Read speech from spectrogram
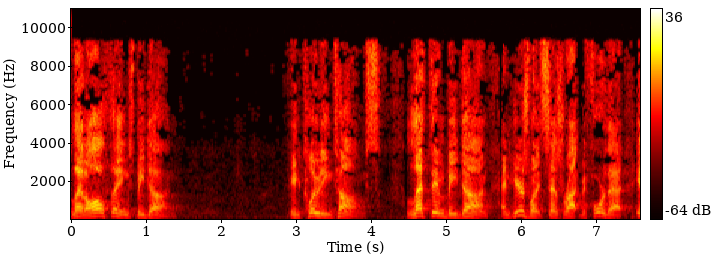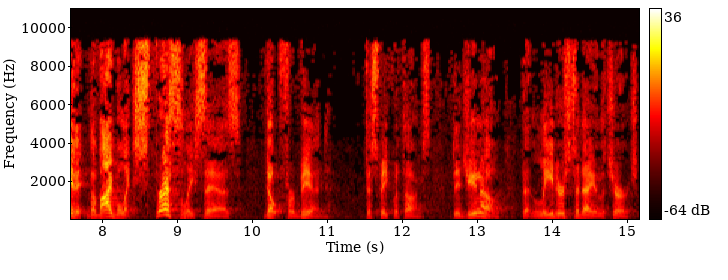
let all things be done, including tongues. Let them be done. And here's what it says right before that. It, the Bible expressly says, don't forbid to speak with tongues. Did you know that leaders today in the church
